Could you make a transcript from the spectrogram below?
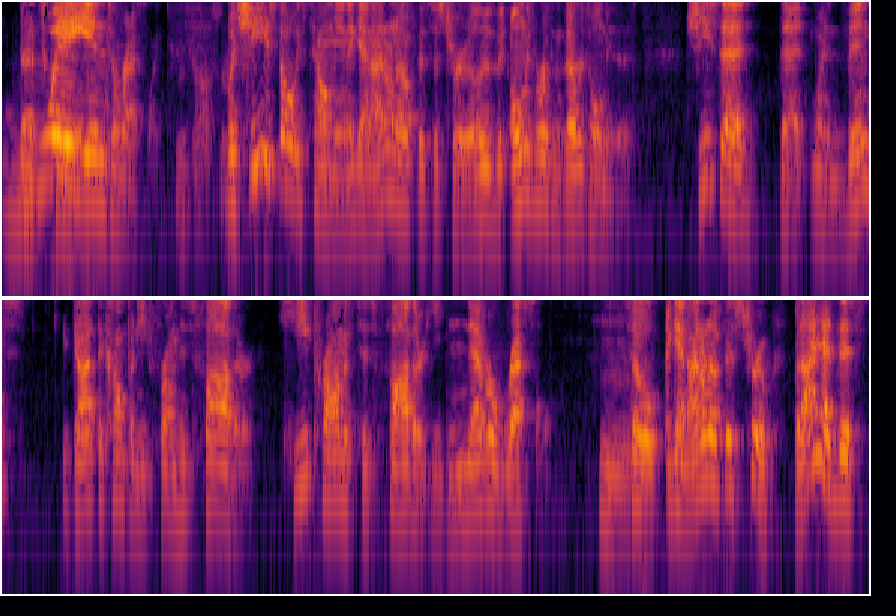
That's way cool. into wrestling. That's awesome. But she used to always tell me, and again, I don't know if this is true. It was the only person that's ever told me this. She said that when Vince got the company from his father, he promised his father he'd never wrestle. Hmm. So again, I don't know if this is true, but I had this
